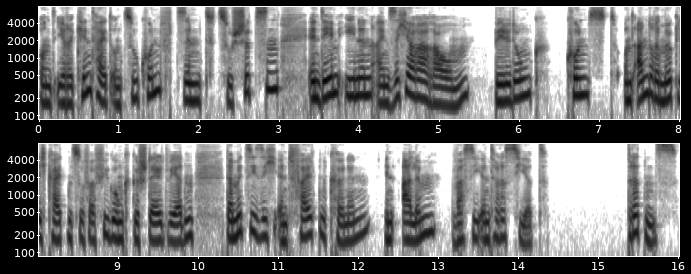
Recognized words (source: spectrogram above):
und ihre Kindheit und Zukunft sind zu schützen, indem ihnen ein sicherer Raum, Bildung, Kunst und andere Möglichkeiten zur Verfügung gestellt werden, damit sie sich entfalten können in allem, was sie interessiert. Drittens.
